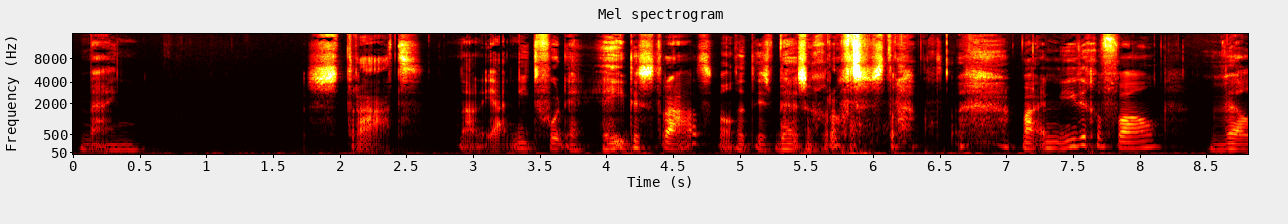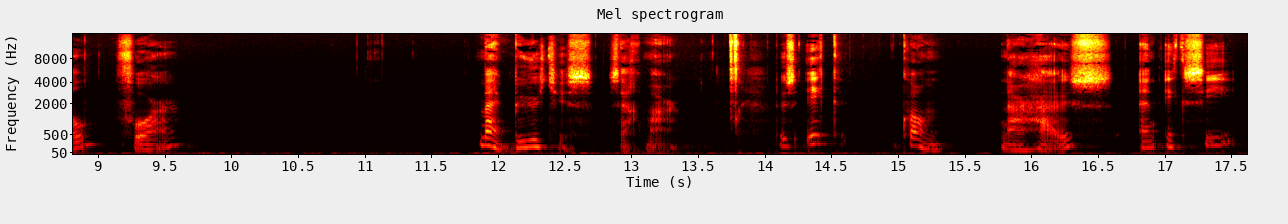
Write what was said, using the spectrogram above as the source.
mijn straat. Nou ja, niet voor de hele straat, want het is best een grote straat. Maar in ieder geval wel voor mijn buurtjes, zeg maar. Dus ik kwam naar huis en ik zie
